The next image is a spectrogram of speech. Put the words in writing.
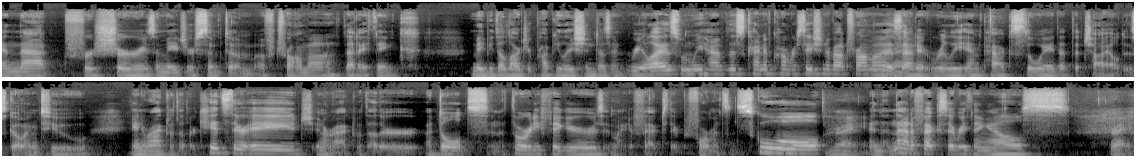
and that for sure is a major symptom of trauma that I think maybe the larger population doesn't realize when we have this kind of conversation about trauma right. is that it really impacts the way that the child is going to interact with other kids their age, interact with other adults and authority figures. It might affect their performance in school. Right. And then that affects everything else. Right.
